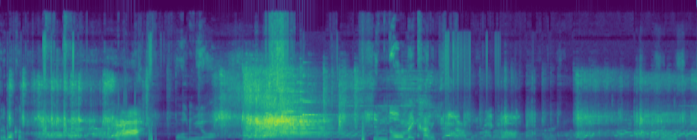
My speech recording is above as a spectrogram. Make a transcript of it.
Hadi bakalım. Ah! Olmuyor. Şimdi o mekanik silahımı kullanıyorum arkadaşlar. Hazır mısınız?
